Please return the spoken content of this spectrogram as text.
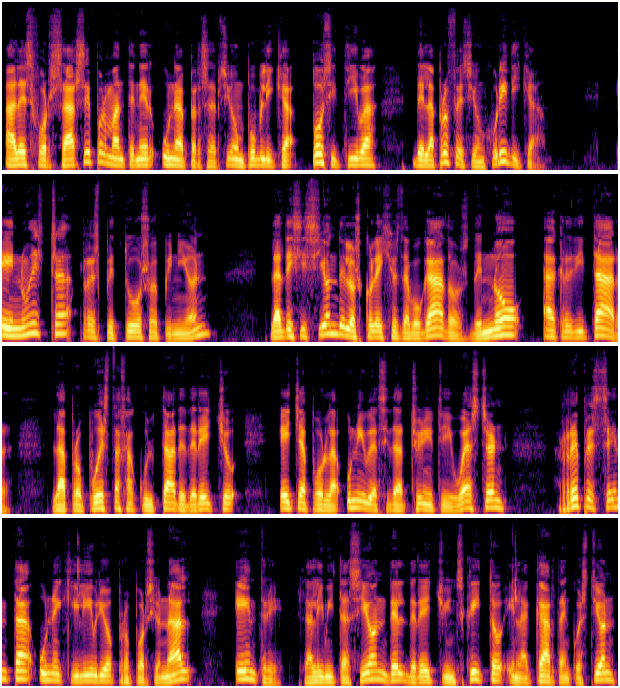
al esforzarse por mantener una percepción pública positiva de la profesión jurídica. En nuestra respetuosa opinión, la decisión de los colegios de abogados de no acreditar la propuesta facultad de Derecho hecha por la Universidad Trinity Western representa un equilibrio proporcional entre la limitación del derecho inscrito en la carta en cuestión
